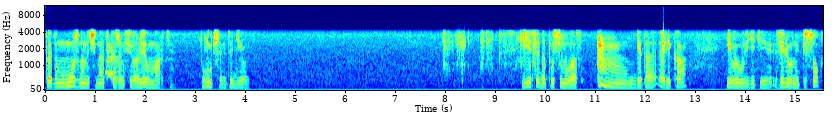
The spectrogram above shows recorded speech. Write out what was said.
Поэтому можно начинать, скажем, в феврале, в марте. Лучше это делать. Если, допустим, у вас где-то река, и вы увидите зеленый песок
